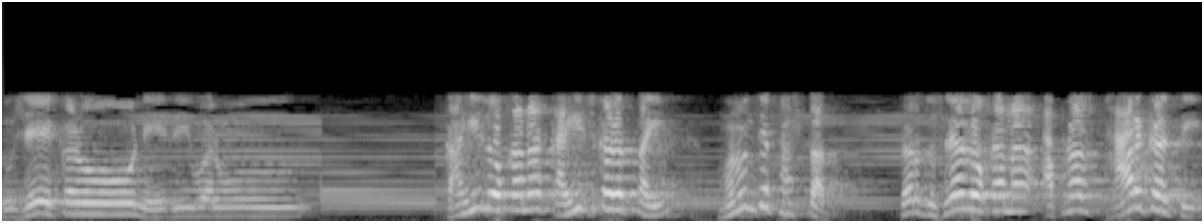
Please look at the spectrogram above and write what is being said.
तुझे कळो नेदी काही लोकांना काहीच कळत नाही म्हणून ते फसतात. तर दुसऱ्या लोकांना आपणास फार कळते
